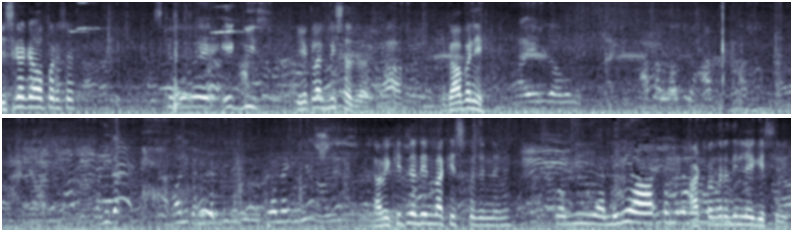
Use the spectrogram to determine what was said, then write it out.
इसका क्या ऑफ़र है सर इसके बोले एक बीस। एक लाख बीस हज़ार। हाँ। गावन अभी कितने दिन बाकी इसको जनने में? आठ पंद्रह दिन लेगी सिर्फ़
